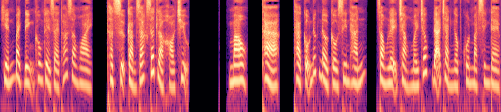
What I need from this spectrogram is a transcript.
khiến Bạch Định không thể giải thoát ra ngoài. thật sự cảm giác rất là khó chịu mau, thả thả cậu nức nở cầu xin hắn, dòng lệ chẳng mấy chốc đã tràn ngập khuôn mặt xinh đẹp.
